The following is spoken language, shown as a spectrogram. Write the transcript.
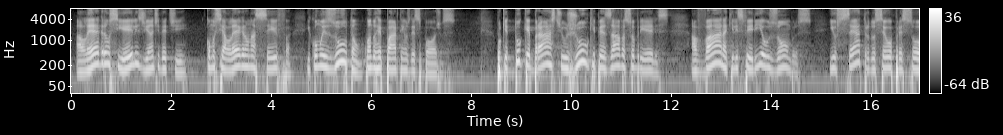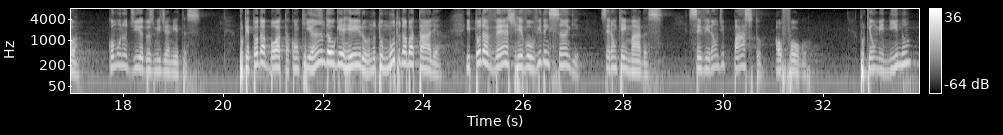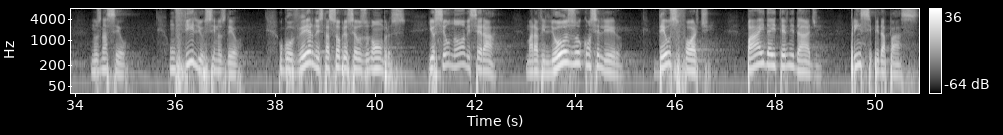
Alegram-se eles diante de ti como se alegram na ceifa e como exultam quando repartem os despojos. Porque tu quebraste o jugo que pesava sobre eles, a vara que lhes feria os ombros e o cetro do seu opressor, como no dia dos midianitas. Porque toda bota com que anda o guerreiro no tumulto da batalha, e toda veste revolvida em sangue, serão queimadas, servirão de pasto ao fogo porque um menino nos nasceu, um filho se nos deu. O governo está sobre os seus ombros, e o seu nome será Maravilhoso Conselheiro, Deus Forte, Pai da Eternidade, Príncipe da Paz,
